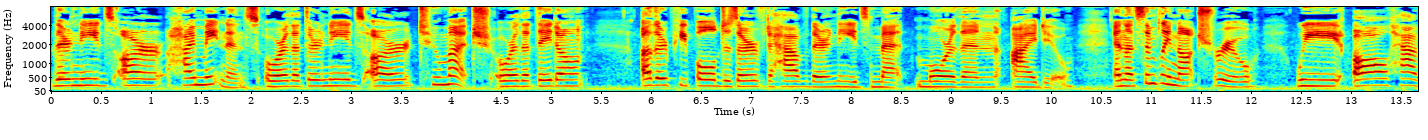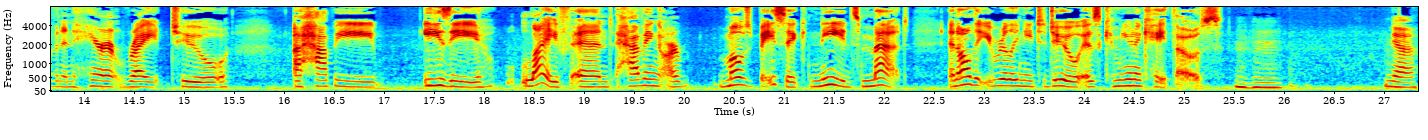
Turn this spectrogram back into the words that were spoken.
their needs are high maintenance or that their needs are too much or that they don't other people deserve to have their needs met more than I do. And that's simply not true. We all have an inherent right to a happy, easy life and having our most basic needs met. And all that you really need to do is communicate those. Mm-hmm. yeah,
